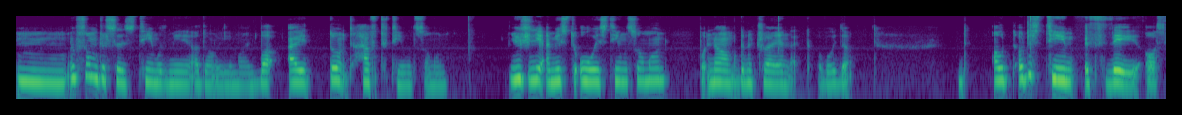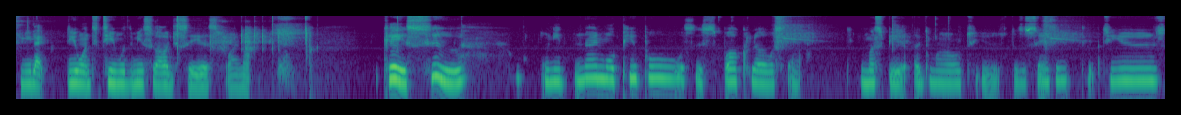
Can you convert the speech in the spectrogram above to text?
Mm, if someone just says team with me, I don't really mind. But I don't have to team with someone. Usually I'm used to always team with someone. But now I'm gonna try and like avoid that. I'll I'll just team if they ask me like, do you want to team with me? So I'll just say yes. Why not? Okay, so we need nine more people. What's this sparkler? What's that? You must be Admiral to use. Does the same thing. Click to use.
